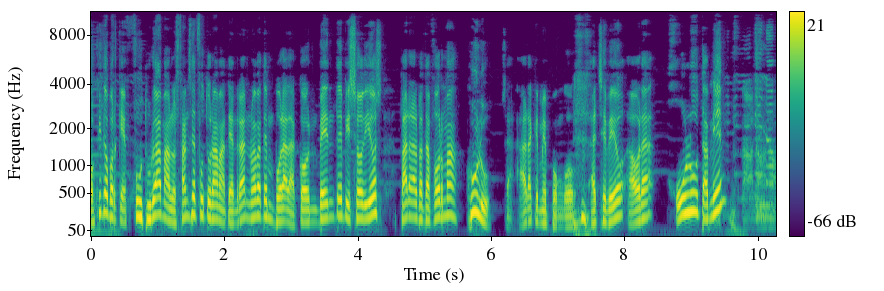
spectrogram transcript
Ojito porque Futurama, los fans de Futurama tendrán nueva temporada con 20 episodios para la plataforma Hulu. O sea, ahora que me pongo HBO, ahora Hulu también. No, no, no.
